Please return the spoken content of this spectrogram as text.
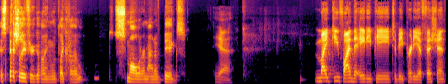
especially if you're going with like a smaller amount of bigs. Yeah, Mike, do you find the ADP to be pretty efficient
